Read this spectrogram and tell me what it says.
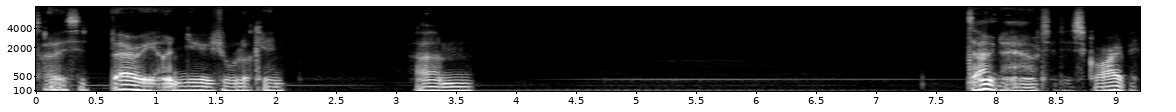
So this is very unusual looking. Um, don't know how to describe it,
